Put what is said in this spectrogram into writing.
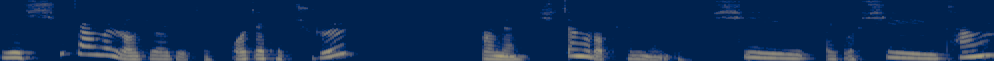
뒤에 시장을 넣어줘야 되지. 어제 배추를 그러면 시장을 어떻게 했는데 시 이거 시장에서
